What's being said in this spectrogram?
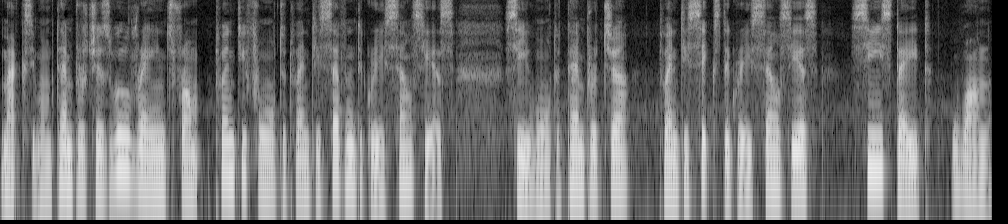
Maximum temperatures will range from 24 to 27 degrees Celsius. Seawater temperature 26 degrees Celsius. Sea state 1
